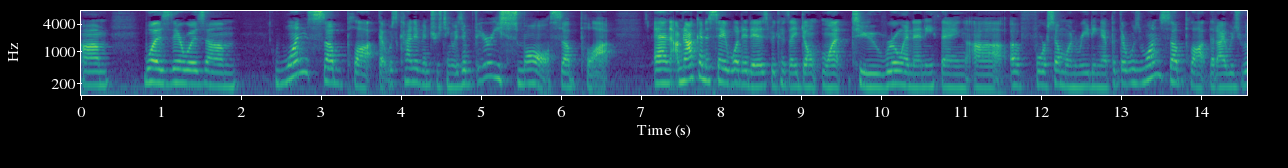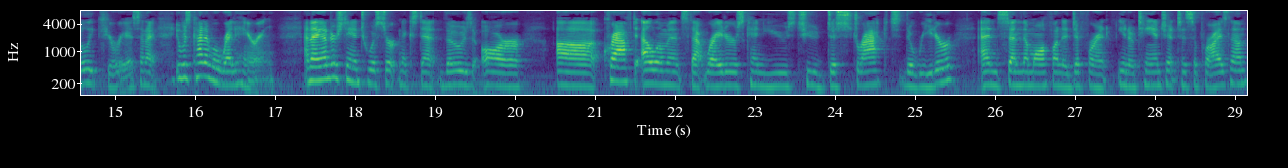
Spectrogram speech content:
um, was there was um, one subplot that was kind of interesting. It was a very small subplot. And I'm not going to say what it is because I don't want to ruin anything uh, of, for someone reading it. But there was one subplot that I was really curious, and I it was kind of a red herring. And I understand to a certain extent those are uh, craft elements that writers can use to distract the reader and send them off on a different you know tangent to surprise them.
